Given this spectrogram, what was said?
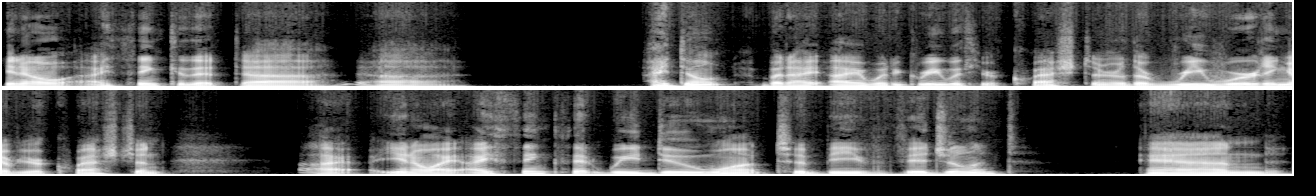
you know, I think that uh, uh, I don't, but I, I would agree with your question or the rewording of your question. I, you know, I, I think that we do want to be vigilant and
